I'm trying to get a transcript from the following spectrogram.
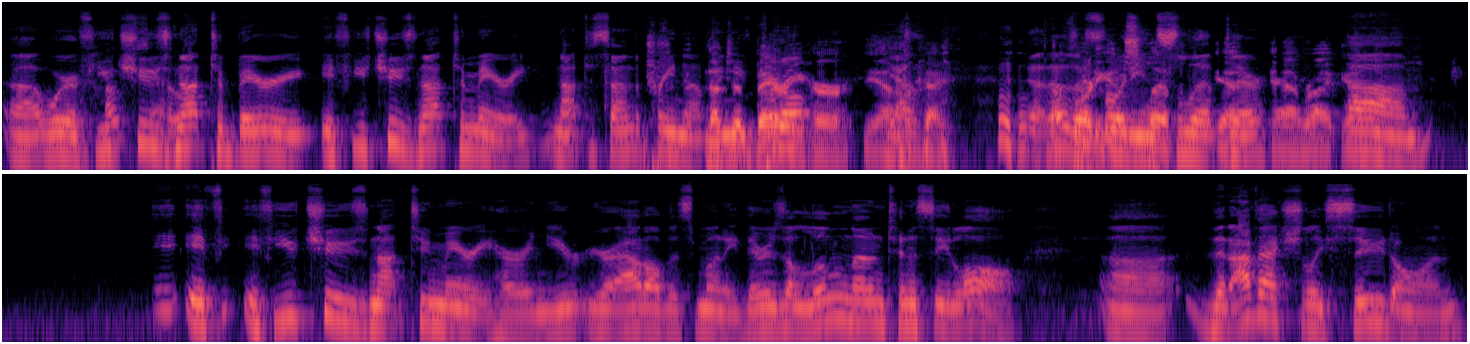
uh, where if you choose so. not to bury, if you choose not to marry, not to sign the prenup, Not to bury all- her. Yeah, Yeah. okay. Yeah, that was a Freudian slip, yeah, there. Yeah, right. Yeah. Um, if if you choose not to marry her and you're you're out all this money, there is a little known Tennessee law uh, that I've actually sued on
